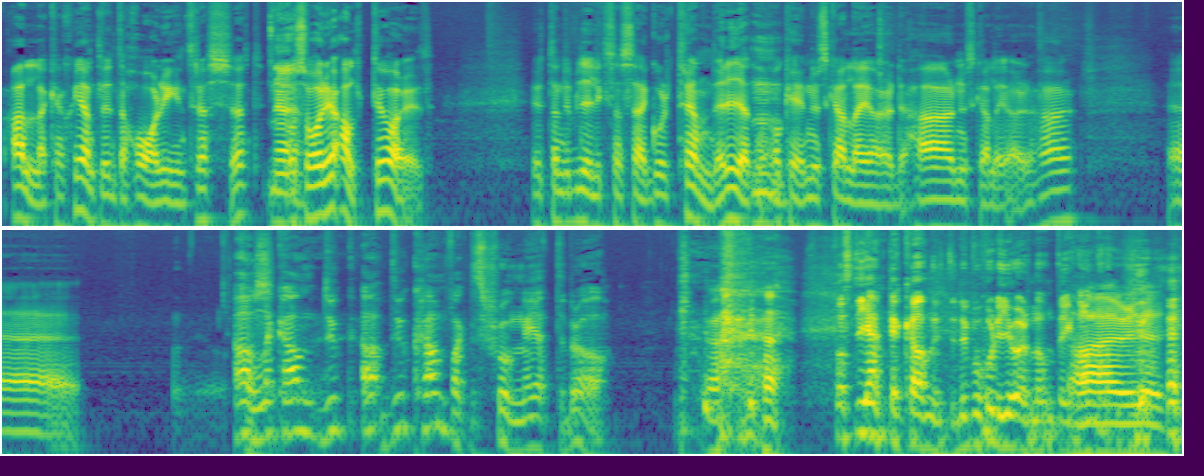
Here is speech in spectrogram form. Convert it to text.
alla kanske egentligen inte har det intresset. Nej. Och så har det ju alltid varit. Utan det blir liksom så här, går trender i att Mm. okej nu ska alla göra det här, nu ska alla göra det här. Eh, Alla kan, du, ah, du kan faktiskt sjunga jättebra. Fast egentligen kan du inte, du borde göra någonting ja, annat.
